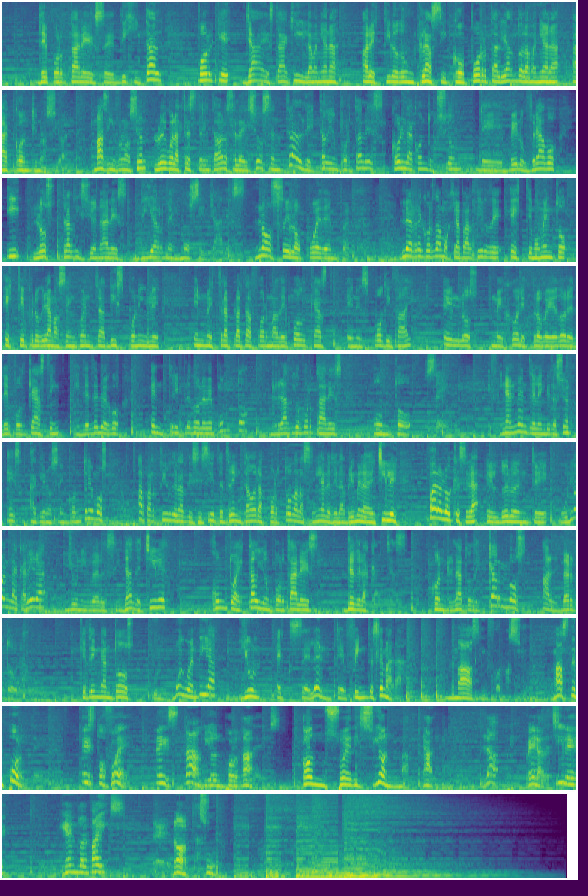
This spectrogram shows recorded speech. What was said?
de Portales eh, Digital porque ya está aquí la mañana al estilo de un clásico portaleando la mañana a continuación. Más información luego a las 3.30 horas en la edición central de Estadio en Portales con la conducción de Velus Bravo y los tradicionales viernes musicales. No se lo pueden perder. Les recordamos que a partir de este momento este programa se encuentra disponible en nuestra plataforma de podcast en Spotify, en los mejores proveedores de podcasting y desde luego en www.radioportales.cl. Y finalmente la invitación es a que nos encontremos a partir de las 17.30 horas por todas las señales de la Primera de Chile para lo que será el duelo entre Unión La Calera y Universidad de Chile junto a Estadio en Portales desde las canchas, con relato de Carlos Alberto Bravo. Que tengan todos un muy buen día y un excelente fin de semana. Más información, más deporte. Esto fue Estadio en Portales con su edición matinal. La primera de Chile, viendo al país de norte a sur.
